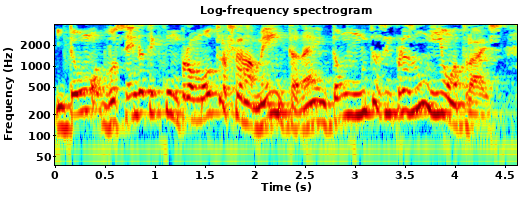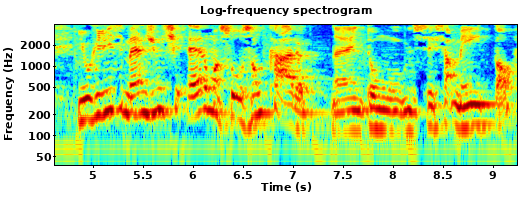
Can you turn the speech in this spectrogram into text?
Então você ainda tem que comprar uma outra ferramenta, né? Então muitas empresas não iam atrás. E o release management era uma solução cara, né? Então licenciamento e tal.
